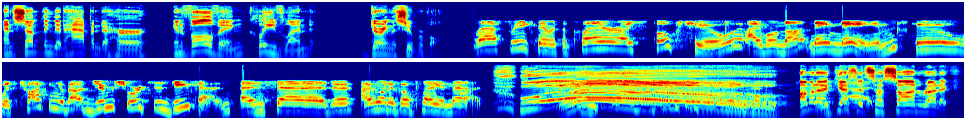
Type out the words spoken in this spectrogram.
and something that happened to her involving Cleveland during the Super Bowl. Last week, there was a player I spoke to, I will not name names, who was talking about Jim Schwartz's defense and said, I want to go play in that. Whoa! I'm gonna guess that- it's Haason Reddick.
